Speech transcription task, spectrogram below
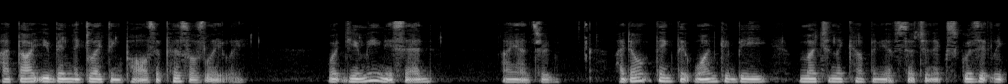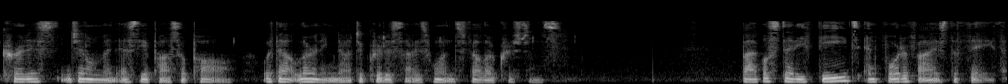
I thought you'd been neglecting Paul's epistles lately. What do you mean? he said. I answered, I don't think that one can be much in the company of such an exquisitely courteous gentleman as the Apostle Paul without learning not to criticize one's fellow Christians. Bible study feeds and fortifies the faith,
